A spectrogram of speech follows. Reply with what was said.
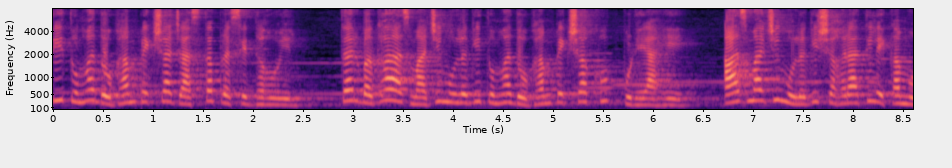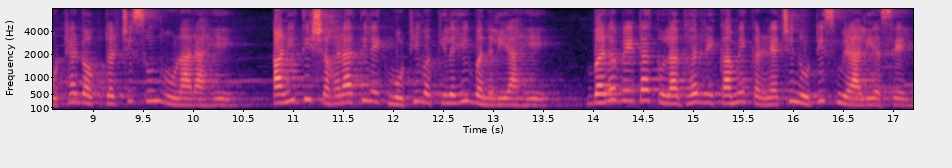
ती तुम्हा दोघांपेक्षा जास्त प्रसिद्ध होईल. तर बघा आज माझी मुलगी तुम्हा दोघांपेक्षा खूप पुढे आहे. आज माझी मुलगी शहरातील एका मोठ्या डॉक्टरची सून होणार आहे. आणि ती शहरातील एक मोठी वकीलही बनली आहे. बरं बेटा तुला घर रिकामे करण्याची नोटीस मिळाली असेल.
